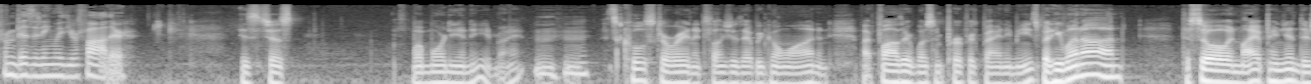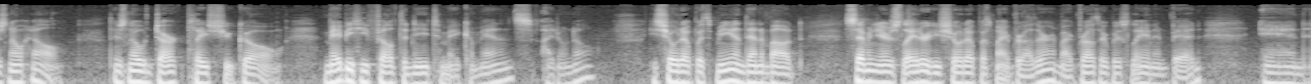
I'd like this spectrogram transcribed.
from visiting with your father. it's just what more do you need, right? Mm-hmm. It's a cool story, and it tells you that we go on. And my father wasn't perfect by any means, but he went on. So, in my opinion, there's no hell. There's no dark place you go. Maybe he felt the need to make amends. I don't know. He showed up with me, and then about seven years later, he showed up with my brother, and my brother was laying in bed, and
